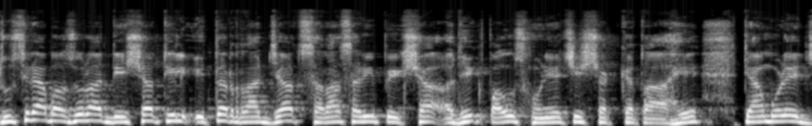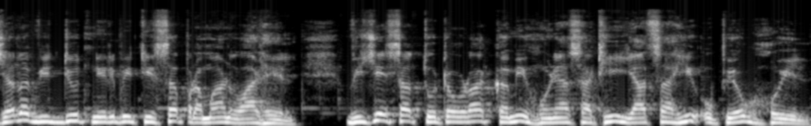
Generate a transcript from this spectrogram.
दुसऱ्या बाजूला देशातील इतर राज्यात सरासरीपेक्षा अधिक पाऊस होण्याची शक्यता आहे. त्यामुळे जलविद्युत निर्मितीचं प्रमाण वाढेल. विजेचा तुटवडा कमी होण्यासाठी याचाही उपयोग होईल.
